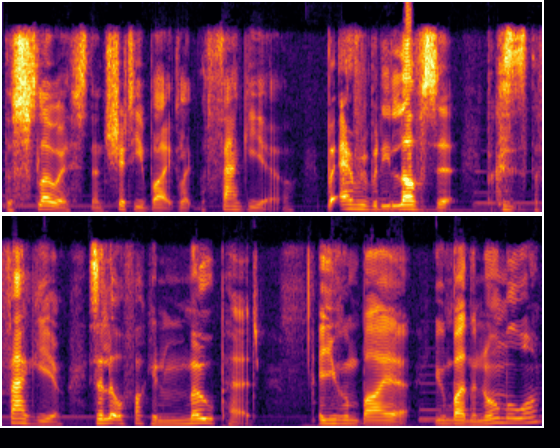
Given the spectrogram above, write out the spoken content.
the slowest and shitty bike like the Faggio. But everybody loves it because it's the Faggio. It's a little fucking moped, and you can buy it. You can buy the normal one,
